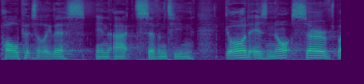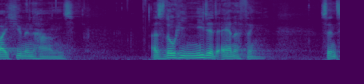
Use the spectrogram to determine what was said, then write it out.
Paul puts it like this in Acts 17 God is not served by human hands, as though he needed anything, since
